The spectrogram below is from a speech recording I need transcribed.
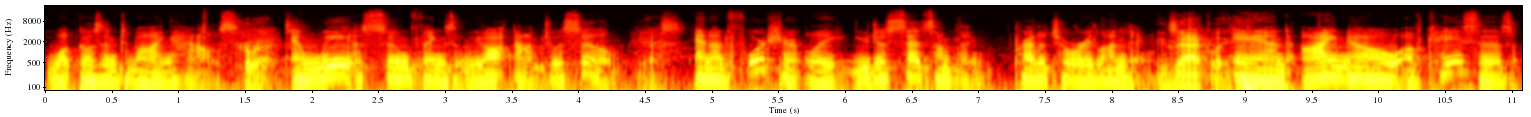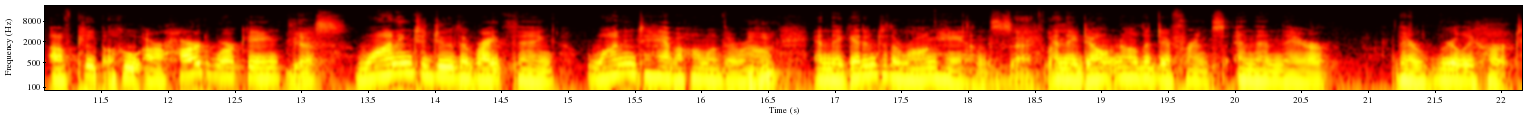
what goes into buying a house. Correct. And we assume things that we ought not to assume. Yes. And unfortunately, you just said something predatory lending. Exactly. And I know of cases of people who are hardworking, yes. wanting to do the right thing, wanting to have a home of their mm-hmm. own, and they get into the wrong hands. Exactly. And they don't know the difference, and then they're they're really hurt.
